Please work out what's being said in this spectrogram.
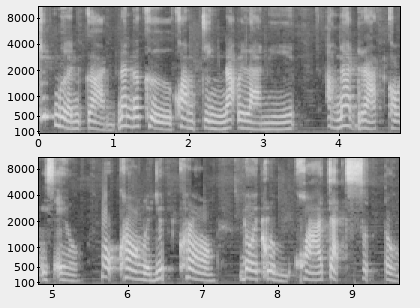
คิดเหมือนกัน นั่นก็คือความจริงณเวลานี้อำนาจรัฐของอิสราเอลปกครองหรือยึดครอง โดยกลุ่มขวาจัดสุดโต่ง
